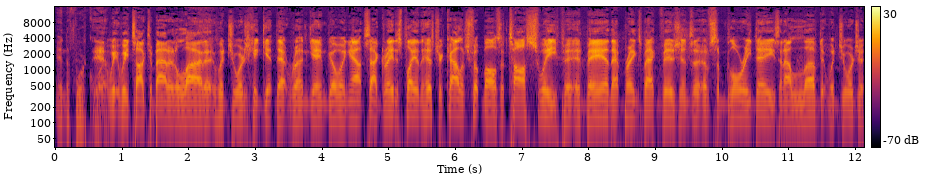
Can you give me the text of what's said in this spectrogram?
in the fourth quarter. Yeah, we, we talked about it a lot uh, when Georgia could get that run game going outside. Greatest play in the history of college football is a toss sweep. And, man, that brings back visions of, of, some glory days. And I loved it when Georgia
